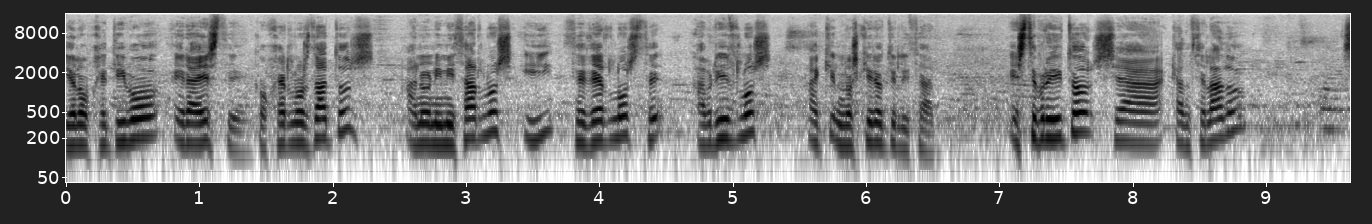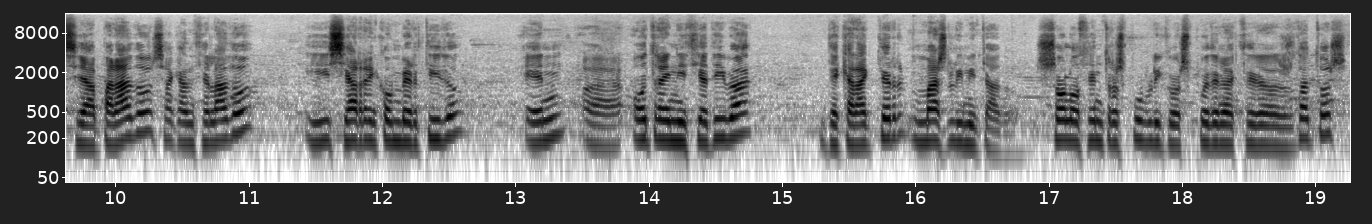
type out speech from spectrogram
y el objetivo era este, coger los datos, anonimizarlos y cederlos, abrirlos a quien los quiera utilizar. Este proyecto se ha cancelado, se ha parado, se ha cancelado y se ha reconvertido en uh, otra iniciativa de carácter más limitado. Solo centros públicos pueden acceder a los datos,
